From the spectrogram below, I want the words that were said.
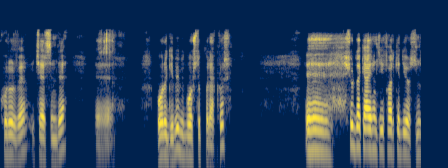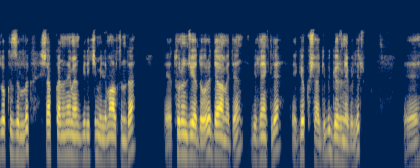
kurur ve içerisinde e, boru gibi bir boşluk bırakır. E, şuradaki ayrıntıyı fark ediyorsunuz. O kızıllık şapkanın hemen 1-2 milim altında e, turuncuya doğru devam eden bir renkle e, gökkuşağı gibi görünebilir. E,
